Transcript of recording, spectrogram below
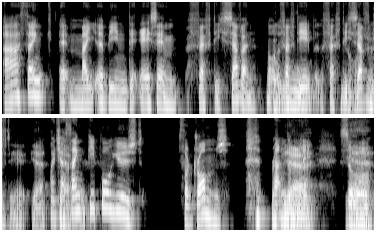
I think it might have been the SM57, not Ooh, the 58, but the 57. 58, yeah. Which yeah. I think people used for drums randomly. Yeah, so, yeah.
